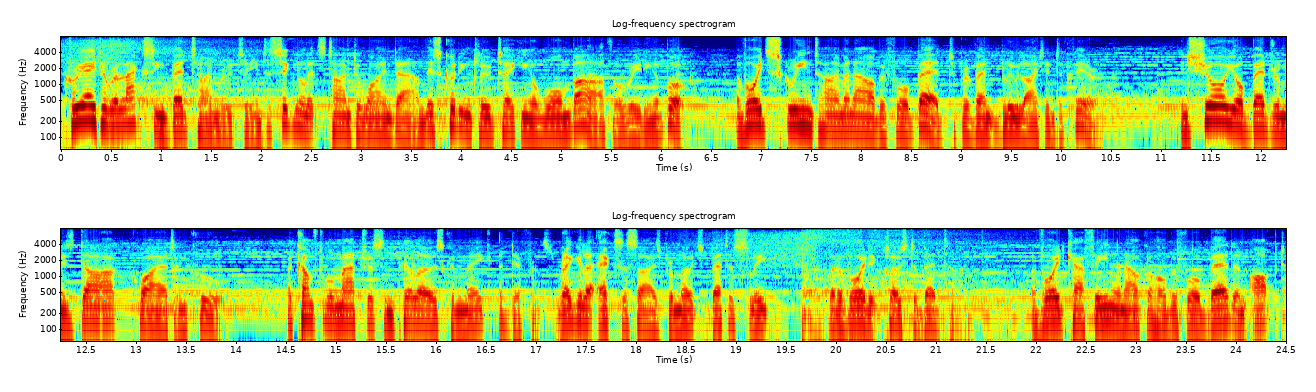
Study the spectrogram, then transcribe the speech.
Create a relaxing bedtime routine to signal it's time to wind down. This could include taking a warm bath or reading a book. Avoid screen time an hour before bed to prevent blue light interference. Ensure your bedroom is dark, quiet and cool. A comfortable mattress and pillows can make a difference. Regular exercise promotes better sleep, but avoid it close to bedtime. Avoid caffeine and alcohol before bed and opt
